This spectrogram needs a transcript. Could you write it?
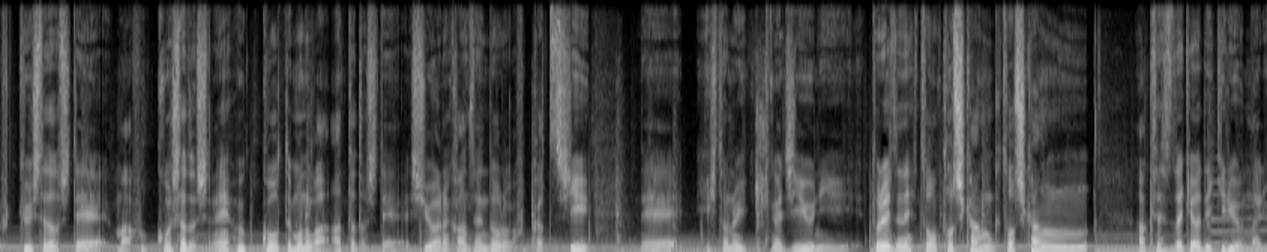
復旧したとして、まあ復興したとしてね、復興ってものがあったとして、主要な幹線道路が復活し、で、人の行き来が自由に、とりあえずね、その都市間、都市間アクセスだけはできるようになり、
